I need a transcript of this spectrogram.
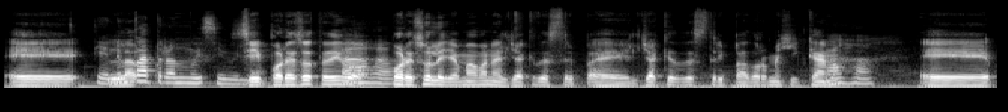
Eh, Tiene la- un patrón muy similar. Sí, por eso te digo, Ajá. por eso le llamaban el Jack, Destripa- el Jack Destripador mexicano. Ajá. Eh,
